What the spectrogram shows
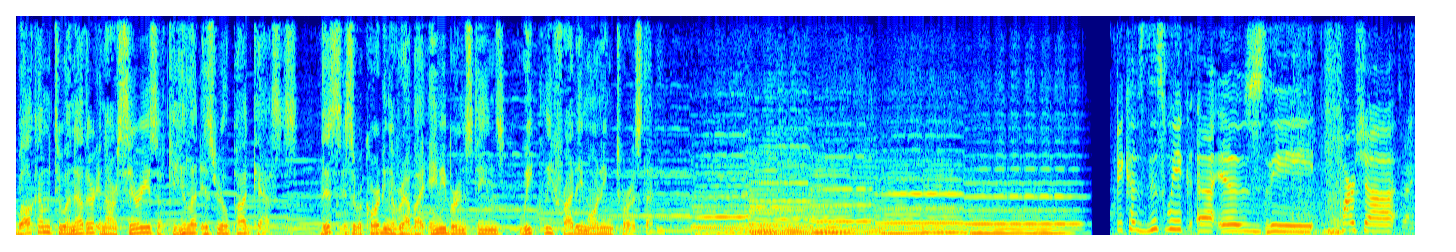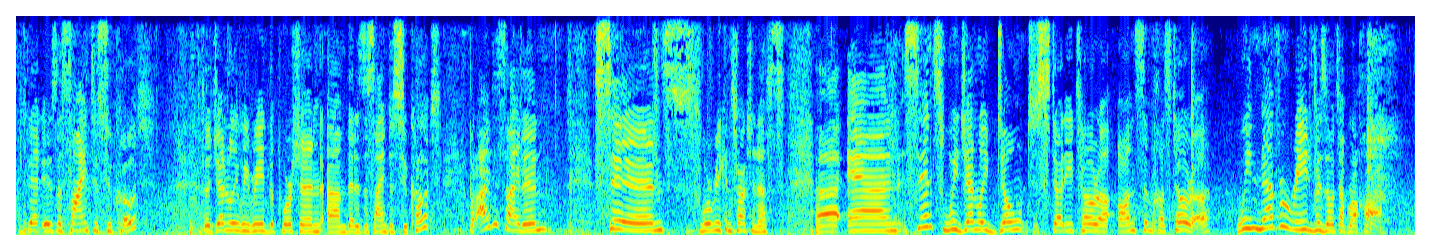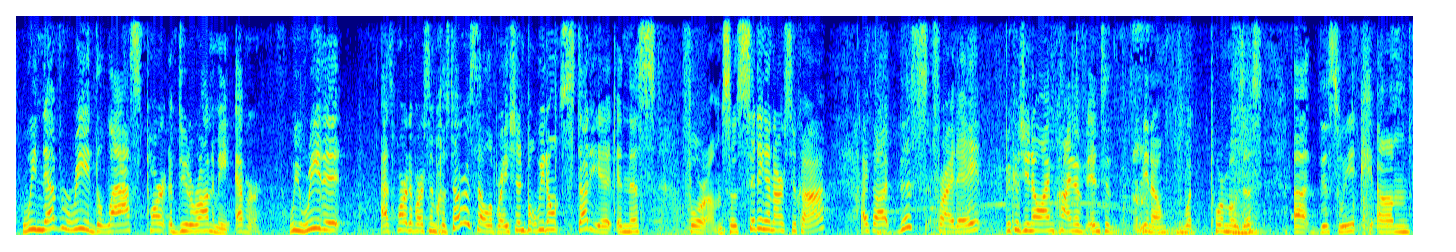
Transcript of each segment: Welcome to another in our series of Kehillat Israel podcasts. This is a recording of Rabbi Amy Bernstein's weekly Friday morning Torah study. Because this week uh, is the Parsha that is assigned to Sukkot. So generally we read the portion um, that is assigned to Sukkot. But I decided, since we're Reconstructionists, uh, and since we generally don't study Torah on Simchas Torah, we never read Vizot Bracha. We never read the last part of Deuteronomy, ever. We read it as part of our Simchas Torah celebration, but we don't study it in this forum. So sitting in our sukkah, I thought this Friday, because you know I'm kind of into, you know, what poor Moses uh, this week. Um,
